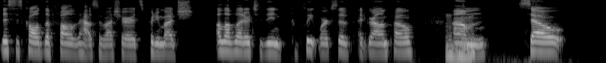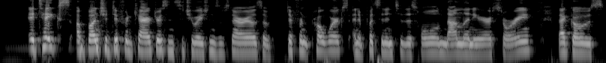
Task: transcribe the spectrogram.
this is called The Fall of the House of Usher, it's pretty much a love letter to the complete works of Edgar Allan Poe. Mhm. Um, so it takes a bunch of different characters and situations and scenarios of different Poe works and it puts it into this whole nonlinear story that goes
